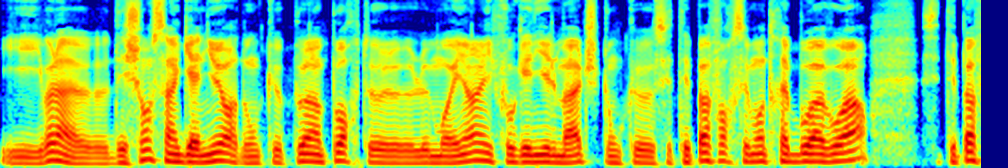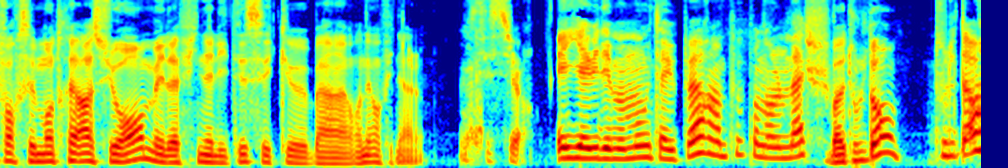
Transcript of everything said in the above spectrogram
il, voilà, Deschamps c'est un gagneur, donc peu importe le moyen, il faut gagner le match. Donc c'était pas forcément très beau à voir, c'était pas forcément très rassurant, mais la finalité c'est que ben on est en finale. C'est sûr. Et il y a eu des moments où tu as eu peur un peu pendant le match? Bah tout le temps. Tout le temps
